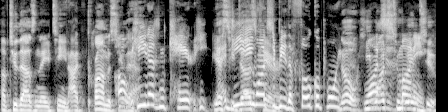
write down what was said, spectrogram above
of 2018. I promise you Oh, that. he doesn't care. He Yes, he Da does wants to be the focal point. no, he wants, his to money. win too.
